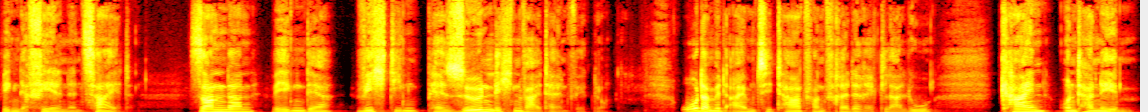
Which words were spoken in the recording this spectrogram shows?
wegen der fehlenden Zeit, sondern wegen der wichtigen persönlichen Weiterentwicklung. Oder mit einem Zitat von Frederic Laloux, kein Unternehmen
